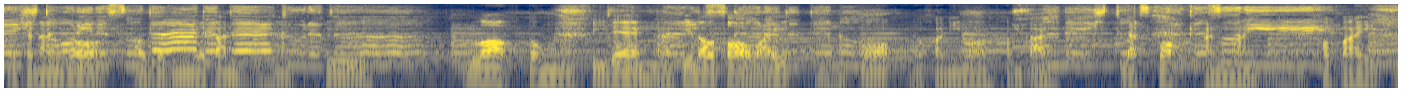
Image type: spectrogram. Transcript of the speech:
เพราะฉะนั้นก็เอาแบบนี้แล้วกันนะฮะคือลอกตรงสีแดงนะที่เราต่อไว้นะฮะออกแล้วคราวนี้ก็ทำการยัดบล็อกอันใหม่เข้าไปเอ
